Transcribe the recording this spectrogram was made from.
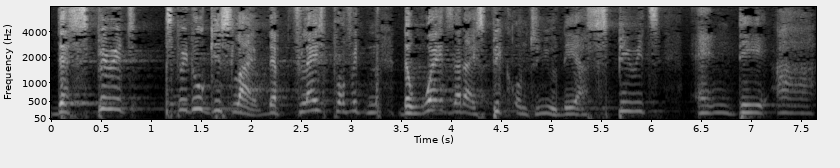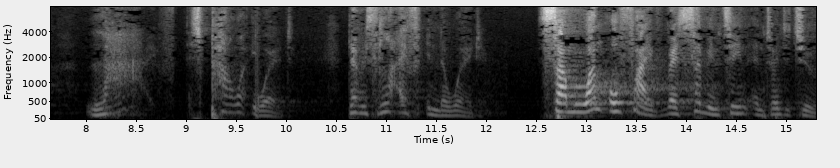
The spirit spirit who gives life, the flesh profit, the words that I speak unto you, they are spirits and they are life. There's power in the word. There is life in the word. Psalm 105 verse 17 and 22.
